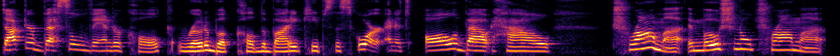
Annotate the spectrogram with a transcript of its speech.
Dr. Bessel van der Kolk wrote a book called The Body Keeps the Score. And it's all about how trauma, emotional trauma,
